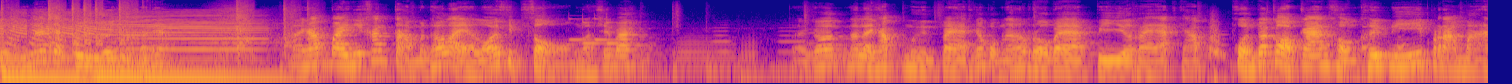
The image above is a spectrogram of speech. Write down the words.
อย่างนี้น่าจะเกลืออยู่นะเนี่ยนะครับใบนี้ขั้นต่ำมันเท่าไหร่อะร้อยสิบสองเหรอใช่ปะแต่ก็นั่นแหละครับหมื่นแปดครับผมนะโรแบร์ปีแรดครับ ผลประกอบการของคลิปนี้ประมาณ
